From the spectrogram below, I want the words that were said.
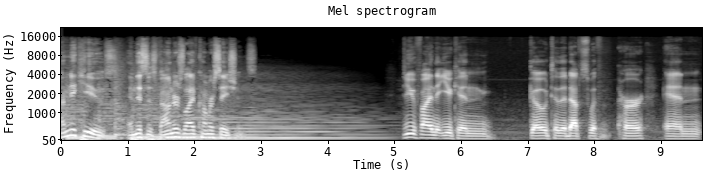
I'm Nick Hughes, and this is Founders Live Conversations. Do you find that you can go to the depths with her and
